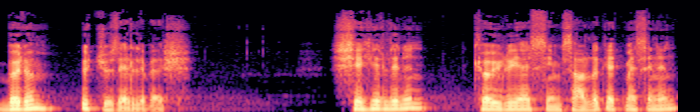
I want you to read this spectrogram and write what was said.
Bölüm 355 Şehirlinin köylüye simsarlık etmesinin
